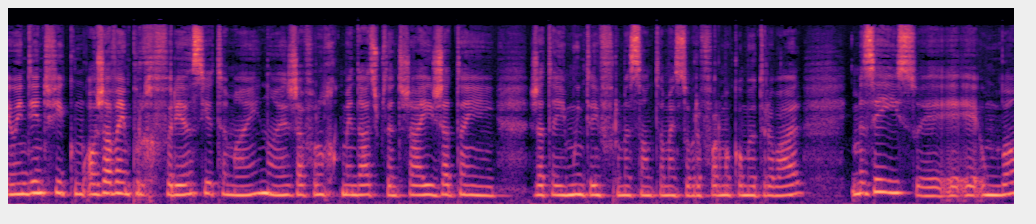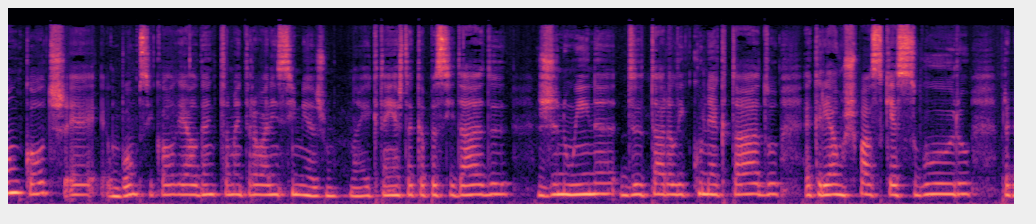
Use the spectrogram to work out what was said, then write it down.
eu identifico-me, ou já vem por referência também, não é? Já foram recomendados, portanto já aí já têm, já têm muita informação também sobre a forma como eu trabalho. Mas é isso, é, é- é um bom coach, é um bom psicólogo, é alguém que também trabalha em si mesmo, não é? E que tem esta capacidade genuína de estar ali conectado, a criar um espaço que é seguro, para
